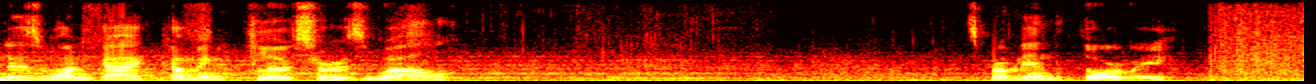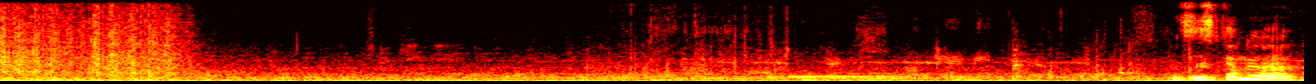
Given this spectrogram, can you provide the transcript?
And there's one guy coming closer as well. It's probably in the doorway. Is this gonna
